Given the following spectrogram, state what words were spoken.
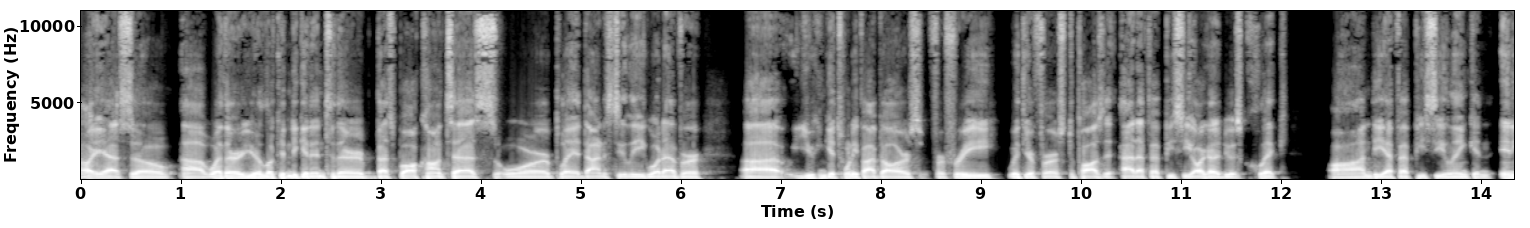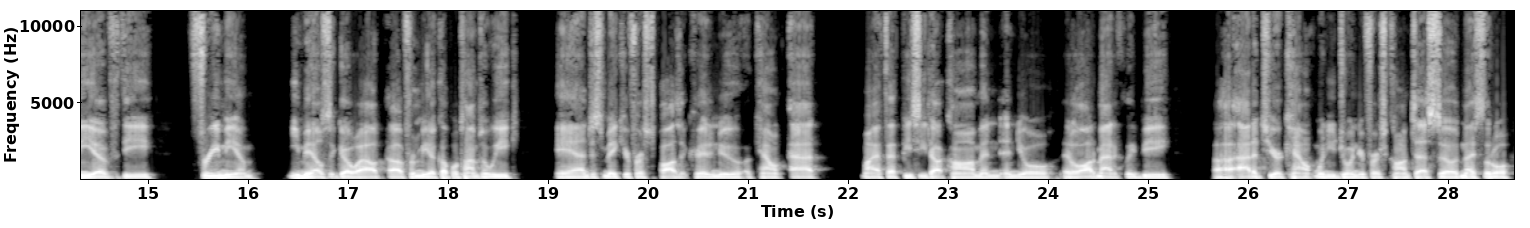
Oh yeah, so uh, whether you're looking to get into their best ball contests or play a dynasty league, whatever, uh, you can get twenty five dollars for free with your first deposit at FFPC. All you got to do is click on the FFPC link and any of the freemium emails that go out uh, for me a couple times a week and just make your first deposit, create a new account at myffpc.com and, and you'll, it'll automatically be uh, added to your account when you join your first contest. So nice little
